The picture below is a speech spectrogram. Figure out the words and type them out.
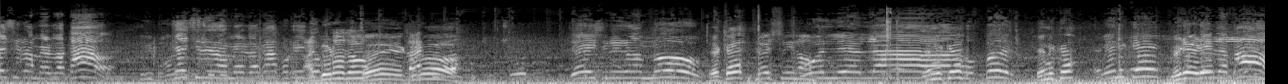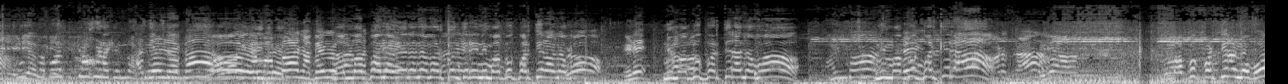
ಜೈ ಶ್ರೀರಾಮ್ ಹೇಳ್ಬೇಕಾ ಕೊಡ್ರಿ ಅದ್ ಬಿಡೋದು ಜೈ ಗುರು ಜೈ ಶ್ರೀರಾಮ್ ನೋ ಯಾಕೆ ಜೈ ಶ್ರೀರಾಮ್ ಓನ್ಲಿ ಅಲ್ಲ ಏನಕ್ಕೆ? ಒಬ್ಬರ್ ಏನಕ್ಕೆ ಏನಕ್ಕೆ ವಿಡಿಯೋ ಹಿಡಿ. ಹೇಳ್ಬೇಕಾ? ಅದ್ ಹೇಳ್ಬೇಕಾ? ಯಾವಾಗ ನಮ್ಮಪ್ಪ ನಾವೇನು ನಮ್ಮಪ್ಪ ನಾವೇನ ಮಾಡ್ಕೊಂತೀರಿ ನಿಮ್ಮ ಹಬ್ಬಕ್ ಬರ್ತೀರಾ ನಾವು ಇಡಿ ನಿಮ್ಮ ಹಬ್ಬಕ್ ಬರ್ತೀರಾ ನಾವು ನಿಮ್ಮ ಹಬ್ಬಕ್ ಬರ್ತೀರಾ ನಿಮ್ಮ ಹಬ್ಬಕ್ ಬರ್ತೀರಾ ನಾವು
